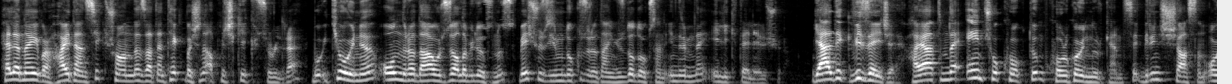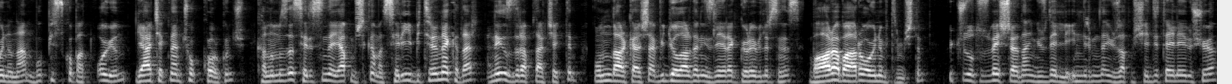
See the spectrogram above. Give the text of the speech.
Hello Neighbor Hide and Seek şu anda zaten tek başına 62 küsür lira. Bu iki oyunu 10 lira daha ucuza alabiliyorsunuz. 529 liradan %90 indirimle 52 TL'ye düşüyor. Geldik Visage'e. Hayatımda en çok korktuğum korku oyunudur kendisi. Birinci şahstan oynanan bu psikopat oyun gerçekten çok korkunç. Kanalımızda serisinde yapmıştık ama seriyi bitirene kadar ne ızdıraplar çektim. Onu da arkadaşlar videolardan izleyerek görebilirsiniz. Bağıra bağıra oyunu bitirmiştim. 335 liradan %50 indirimde 167 TL'ye düşüyor.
